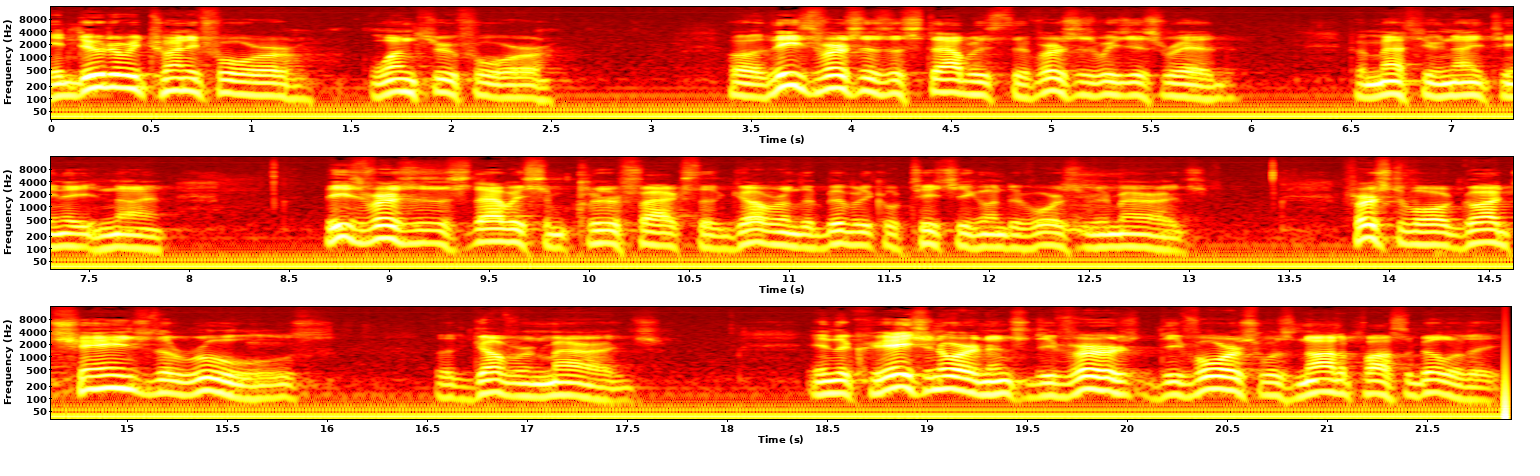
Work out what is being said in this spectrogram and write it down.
In Deuteronomy 24, 1 through 4, well, these verses establish the verses we just read from Matthew 19, 8 and 9. These verses establish some clear facts that govern the biblical teaching on divorce and remarriage. First of all, God changed the rules that govern marriage. In the creation ordinance, divorce, was not a possibility.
